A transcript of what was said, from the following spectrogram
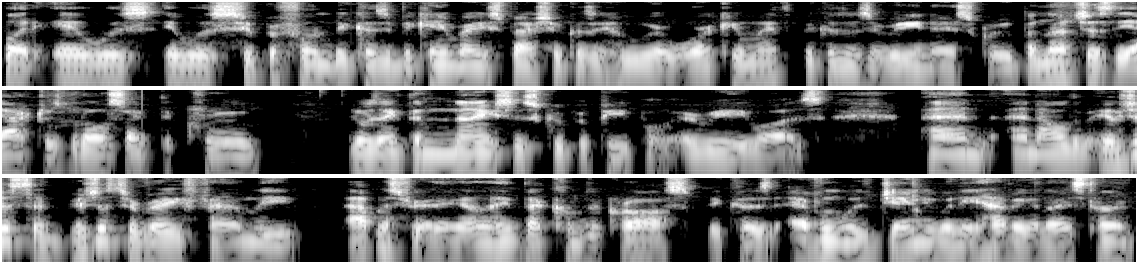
But it was it was super fun because it became very special because of who we were working with because it was a really nice group, and not just the actors, but also like the crew. It was like the nicest group of people. It really was, and and all the, it was just a it was just a very family atmosphere, and I think that comes across because everyone was genuinely having a nice time,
